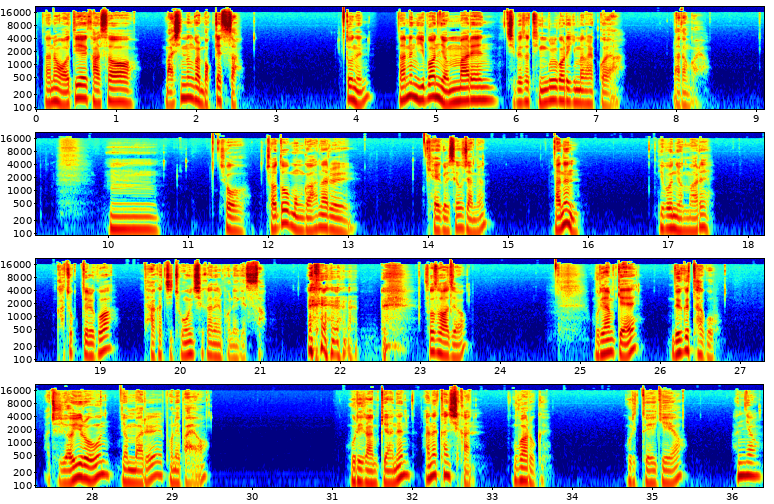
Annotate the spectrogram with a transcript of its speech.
나는 어디에 가서 맛있는 걸 먹겠어. 또는 나는 이번 연말엔 집에서 뒹굴거리기만 할 거야. 라던가요. 음, 저, 저도 뭔가 하나를 계획을 세우자면 나는 이번 연말에 가족들과 다 같이 좋은 시간을 보내겠어. 소소하죠? 우리 함께 느긋하고 아주 여유로운 연말을 보내봐요. 우리가 함께하는 아늑한 시간, 우아로그. 우리 또 얘기해요. 안녕.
